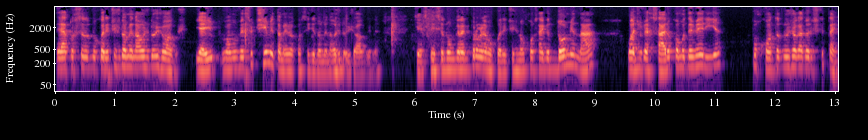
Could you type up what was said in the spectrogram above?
é a torcida do Corinthians dominar os dois jogos. E aí vamos ver se o time também vai conseguir dominar os dois jogos, né? Que esse tem sido um grande problema. O Corinthians não consegue dominar o adversário como deveria por conta dos jogadores que tem.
